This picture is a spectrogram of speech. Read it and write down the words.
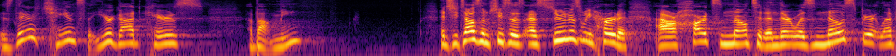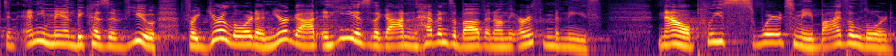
Is there a chance that your God cares about me? And she tells him, she says, As soon as we heard it, our hearts melted, and there was no spirit left in any man because of you. For your Lord and your God, and He is the God in the heavens above and on the earth beneath. Now, please swear to me by the Lord,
